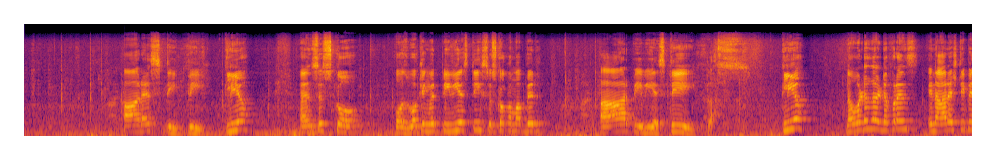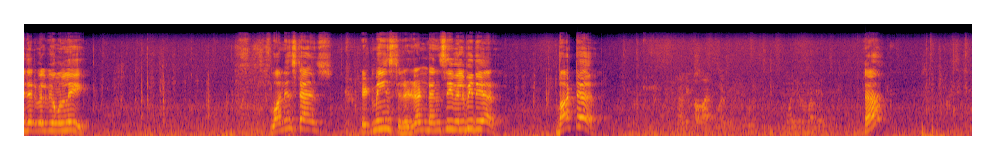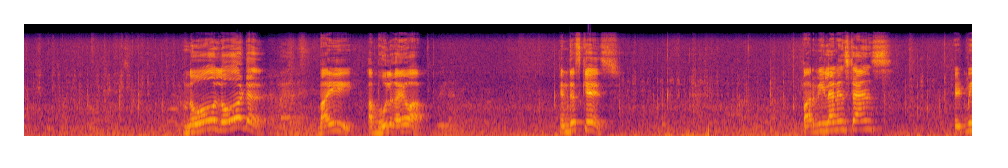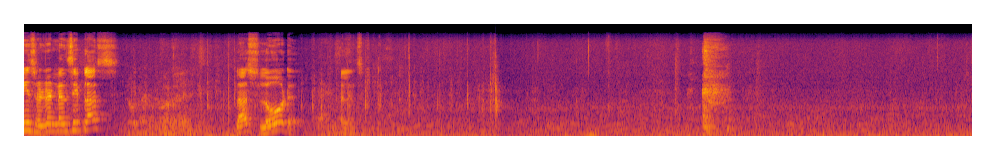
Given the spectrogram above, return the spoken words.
RSTP. Clear? And Cisco was working with PVST. Cisco come up with R P V S T plus clear now what is the difference in R S T P there will be only one instance it means redundancy will be there but no load भाई अब भूल गए हो आप in this case पर VLAN instance it means redundancy plus plus load balancer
